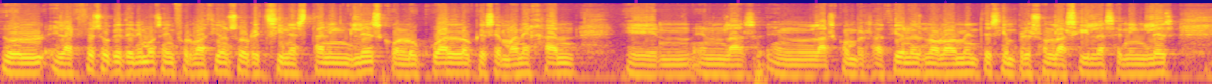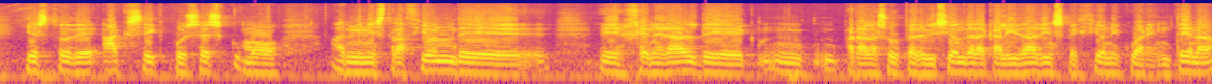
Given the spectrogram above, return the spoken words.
el, acceso que tenemos a información sobre China está en inglés, con lo cual lo que se manejan en, las, conversaciones normalmente siempre son las siglas en inglés. Y esto de AXIC pues es como Administración de, eh, General de, mm, para la Supervisión de la Calidad, Inspección y Cuarentena,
